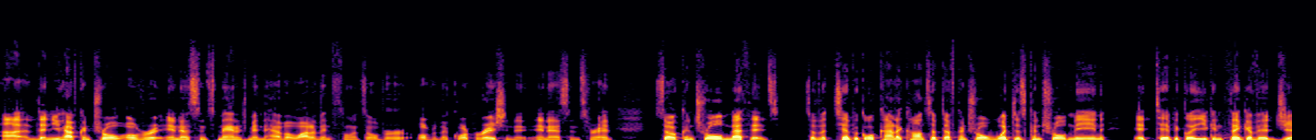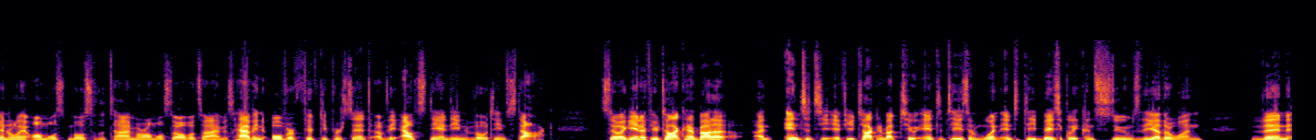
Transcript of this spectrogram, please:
uh, then you have control over in essence management and have a lot of influence over over the corporation in essence right? So control methods so the typical kind of concept of control, what does control mean? It typically, you can think of it generally almost most of the time or almost all the time as having over 50% of the outstanding voting stock. So again, if you're talking about a, an entity, if you're talking about two entities and one entity basically consumes the other one, then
